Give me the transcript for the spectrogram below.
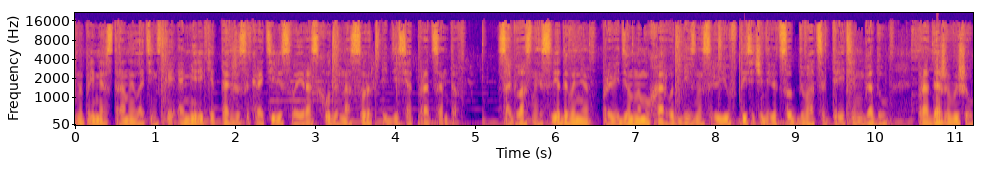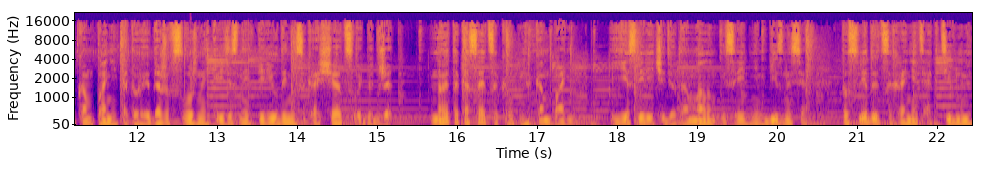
Например, страны Латинской Америки также сократили свои расходы на 40-50%. Согласно исследованию, проведенному Harvard Business Review в 1923 году, продажи выше у компаний, которые даже в сложные кризисные периоды не сокращают свой бюджет. Но это касается крупных компаний. Если речь идет о малом и среднем бизнесе, то следует сохранять активными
